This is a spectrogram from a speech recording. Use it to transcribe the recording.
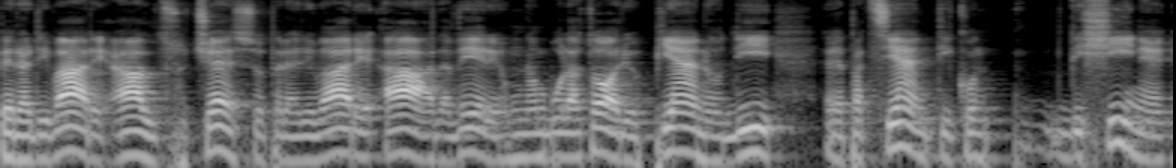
per arrivare al successo, per arrivare ad avere un ambulatorio pieno di eh, pazienti con decine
